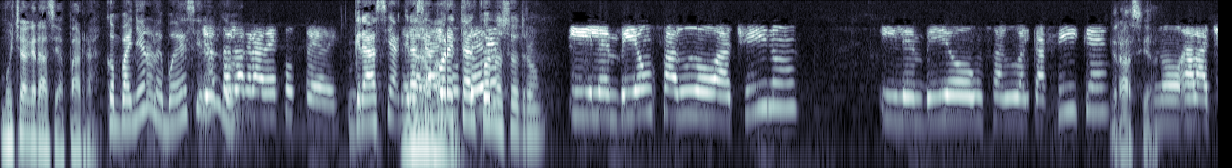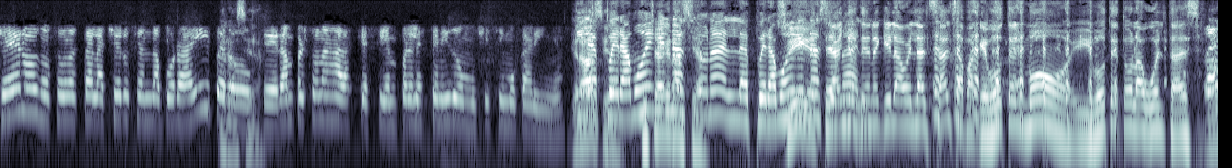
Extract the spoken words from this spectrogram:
Muchas gracias, Parra. compañero, ¿les voy a decir Yo algo? se lo agradezco a ustedes. Gracias, gracias por estar con nosotros. Y le envío un saludo a Chino y le envío un saludo al cacique. Gracias. No, al hachero, no sé dónde está el hachero si anda por ahí, pero Gracias. que eran personas a las que siempre les he tenido muchísimo cariño. Y la Gracias. esperamos Muchas en el gracias. Nacional, la esperamos Sí, en el este Nacional. año tiene que ir a bailar salsa para que vote el mo y vote toda la vuelta esa.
